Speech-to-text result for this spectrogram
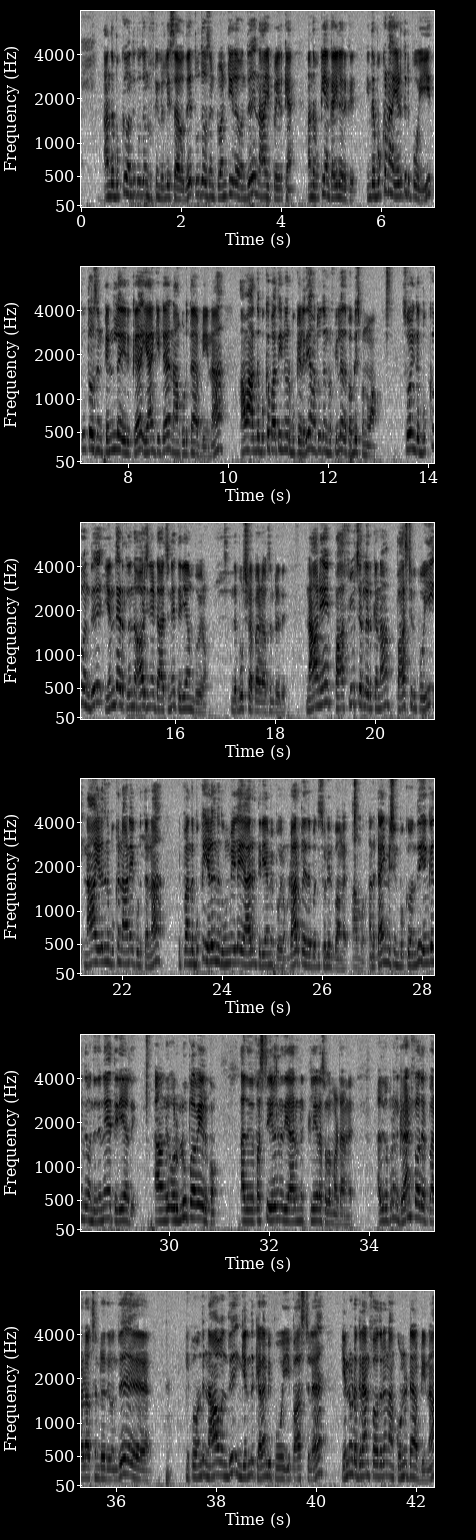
அந்த புக்கு வந்து டூ தௌசண்ட் ஃபிஃப்டீன் ரிலீஸ் ஆகுது. டூ தௌசண்ட் டுவெண்ட்டியில் வந்து நான் இப்போ இருக்கேன். அந்த புக்கு என் கையில் இருக்குது இந்த புக்கை நான் எடுத்துகிட்டு போய் டூ தௌசண்ட் டென்னில் இருக்க என் கிட்டே நான் கொடுத்தேன் அப்படின்னா அவன் அந்த புக்கை பார்த்து இன்னொரு புக் எழுதி அவன் டூ தௌசண்ட் ஃபிஃப்டீனில் அதை பப்ளிஷ் பண்ணுவான். ஸோ இந்த புக்கு வந்து எந்த இடத்துலேருந்து ஆரிஜினேட் ஆச்சுன்னே தெரியாமல் போயிடும் இந்த பூட் ஸ்ட்ராப் பேரடாக்ஸ்ன்றது நானே பா ஃபியூச்சரில் இருக்கேன்னா பாஸ்ட்டுக்கு போய் நான் எழுதின புக்கை நானே கொடுத்தேன்னா இப்போ அந்த புக்கை எழுதுனது உண்மையிலே யாருன்னு தெரியாமல் போயிடும் டார்க்கில் இதை பற்றி சொல்லியிருப்பாங்க. ஆமா. அந்த டைம் மிஷின் புக்கு வந்து எங்கேருந்து வந்ததுன்னே தெரியாது. அவங்க ஒரு லூப்பாகவே இருக்கும். அது ஃபஸ்ட்டு எழுதுனது யாருன்னு கிளியராக சொல்ல மாட்டாங்க. அதுக்கப்புறம் இந்த கிராண்ட் ஃபாதர் பேரடாக்ஸ்ன்றது வந்து இப்போ வந்து நான் வந்து இங்கேருந்து கிளம்பி போய் பாஸ்ட்டில் என்னோட கிராண்ட் ஃபாதரை நான் கொன்னுட்டேன் அப்படின்னா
